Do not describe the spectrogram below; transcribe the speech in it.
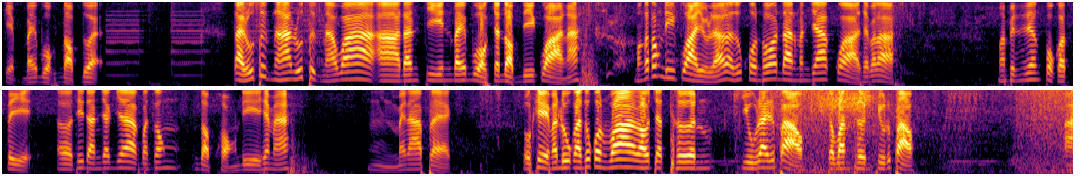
เก็บใบบวกดรอปด้วย แต่รู้สึกนะฮะรู้สึกนะว่าอ่าดันจีนใบบวกจะดรอปดีกว่านะ มันก็ต้องดีกว่าอยู่แล้วแหละทุกคนเพราะว่าดันมันยากกว่าใช่ปะล่ะมันเป็นเรื่องปกติเออที่ดันยากๆมันต้องดรอปของดีใช่ไหมอืมไม่น่าแปลก โอเค มาดูกันทุกคนว่าเราจะเทิร์นคิวได้หรือเปล่า จะวันเทิร์นคิวหรือเปล่าอะ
